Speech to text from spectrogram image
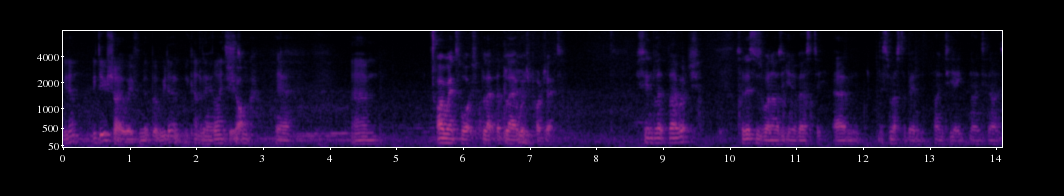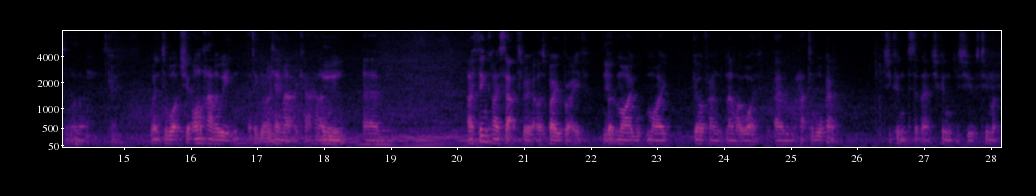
we don't we do shy away from it, but we don't. We kind of Yeah, invite it. shock. Yeah. Um, I went to watch Bla- the Blair Witch Project. You seen Bla- Blair Witch? So this is when I was at university. Um, this must have been 98, 99, something like that. okay. Went to watch it on Halloween. I think Right. Mm. it came out at Ca- Halloween. Um, I think I sat through it. I was very brave. Yeah. But my my girlfriend, now my wife, um, had to walk out. She couldn't sit there. She couldn't. She was too much.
